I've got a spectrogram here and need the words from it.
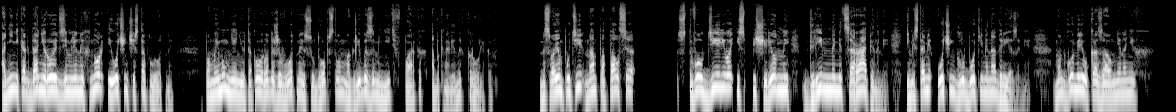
они никогда не роют земляных нор и очень чистоплотны. По моему мнению, такого рода животные с удобством могли бы заменить в парках обыкновенных кроликов. На своем пути нам попался ствол дерева, испещренный длинными царапинами и местами очень глубокими надрезами. Монтгомери указал мне на них.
